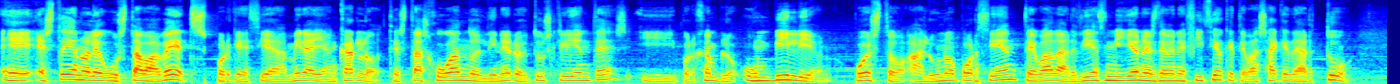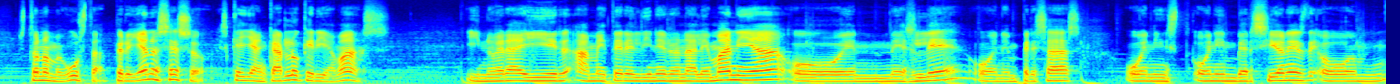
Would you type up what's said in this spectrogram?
eh, esto ya no le gustaba a Bets porque decía, mira Giancarlo, te estás jugando el dinero de tus clientes y, por ejemplo, un billón puesto al 1% te va a dar 10 millones de beneficio que te vas a quedar tú. Esto no me gusta. Pero ya no es eso, es que Giancarlo quería más. Y no era ir a meter el dinero en Alemania o en Nestlé o en empresas o en, inversiones o en,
